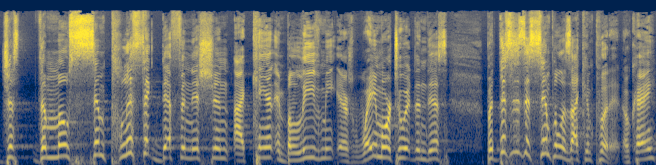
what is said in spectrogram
just the most simplistic definition I can, and believe me, there's way more to it than this, but this is as simple as I can put it, okay?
